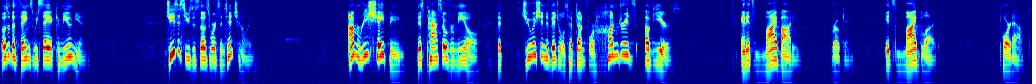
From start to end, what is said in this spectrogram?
those are the things we say at communion. Jesus uses those words intentionally. I'm reshaping this Passover meal that Jewish individuals have done for hundreds of years. And it's my body broken, it's my blood poured out.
